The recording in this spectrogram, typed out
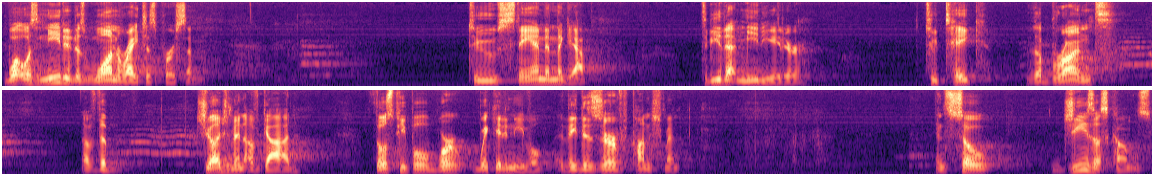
what was needed is one righteous person to stand in the gap, to be that mediator, to take the brunt of the judgment of God. Those people were wicked and evil, they deserved punishment. And so Jesus comes.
